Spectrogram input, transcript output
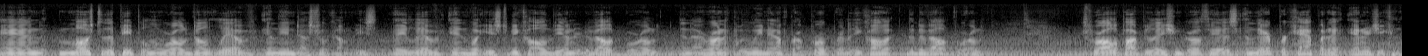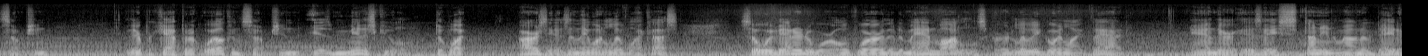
And most of the people in the world don't live in the industrial companies. They live in what used to be called the underdeveloped world, and ironically, we now appropriately call it the developed world. It's where all the population growth is, and their per capita energy consumption, their per capita oil consumption is minuscule to what ours is, and they want to live like us. So we've entered a world where the demand models are literally going like that, and there is a stunning amount of data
